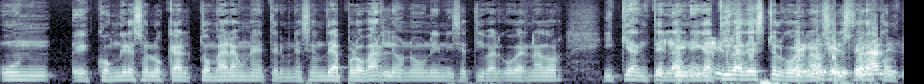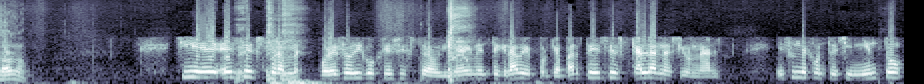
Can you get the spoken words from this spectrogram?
un eh, Congreso local tomara una determinación de aprobarle o no una iniciativa al gobernador y que ante la negativa de esto el gobernador se les fuera con todo. Sí, e, es extra, por eso digo que es extraordinariamente grave, porque aparte es escala nacional, es un acontecimiento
